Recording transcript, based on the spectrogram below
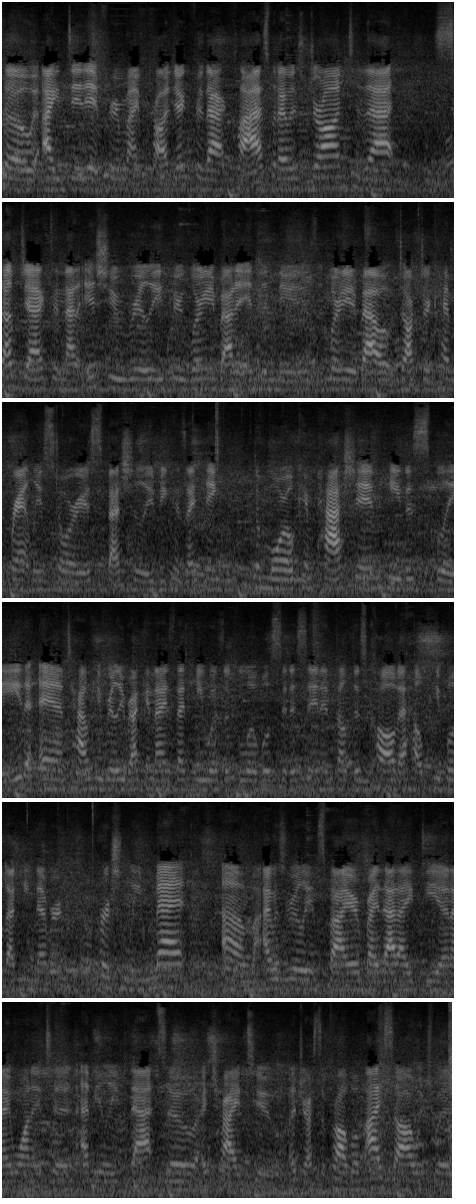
so I did it for my project for that class, but I was drawn to that subject and that issue really through learning about it in the news, learning about Dr. Kent Brantly's story especially because I think the moral compassion he displayed and how he really recognized that he was a global citizen and felt this call to help people that he never personally met. Um, I was really inspired by that idea and I wanted to emulate that so I tried to address the problem I saw which was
